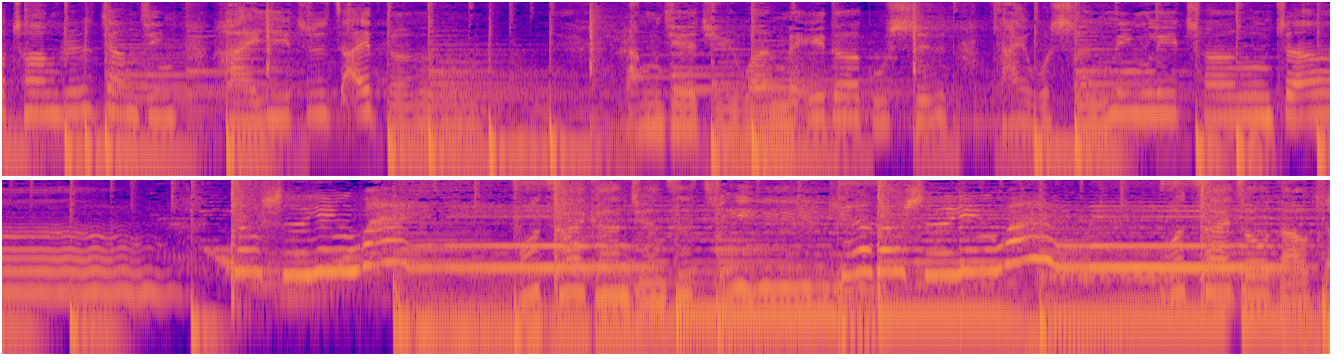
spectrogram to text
到长日将尽，还一直在等，让结局完美的故事在我生命里成真。都是因为你，我才看见自己；也都是因为你，我才走到这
